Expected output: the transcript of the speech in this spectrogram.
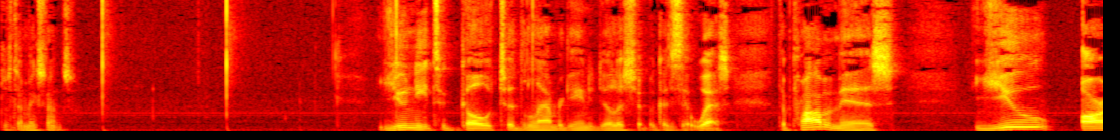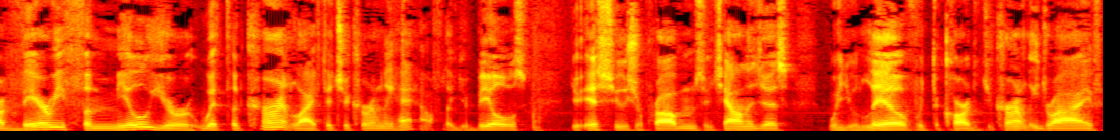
Does that make sense? You need to go to the Lamborghini dealership because he said, Wes, the problem is you are very familiar with the current life that you currently have, like your bills, your issues, your problems, your challenges, where you live, with the car that you currently drive.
